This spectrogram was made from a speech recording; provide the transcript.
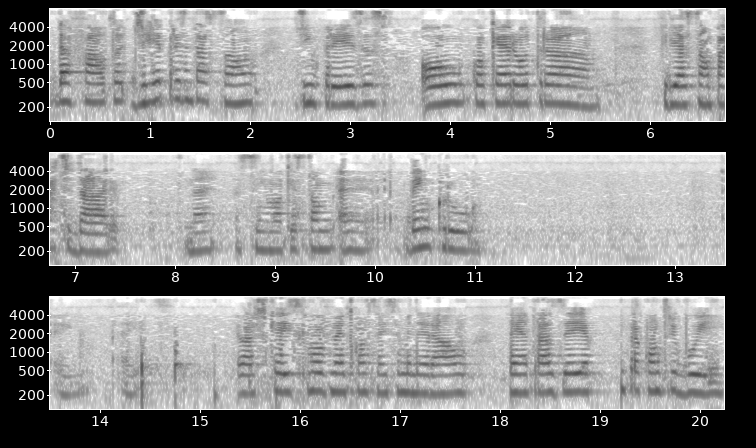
da falta de representação de empresas ou qualquer outra filiação partidária, né? Assim, uma questão é, bem crua. É, é isso. Eu acho que é isso que o Movimento Consciência Mineral tem a trazer para contribuir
